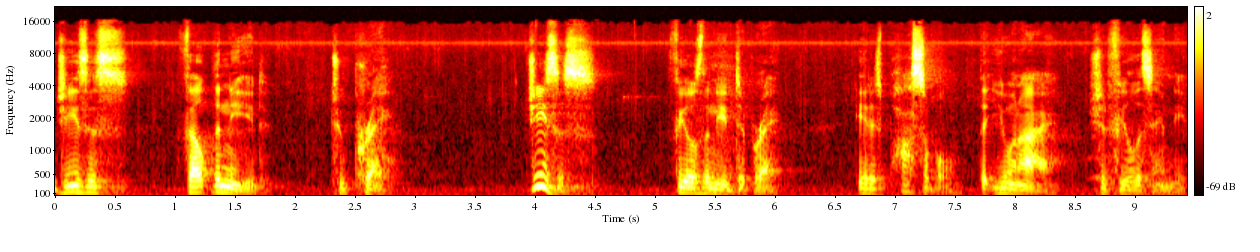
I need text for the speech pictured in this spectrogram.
Jesus felt the need to pray. Jesus feels the need to pray. It is possible that you and I should feel the same need.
